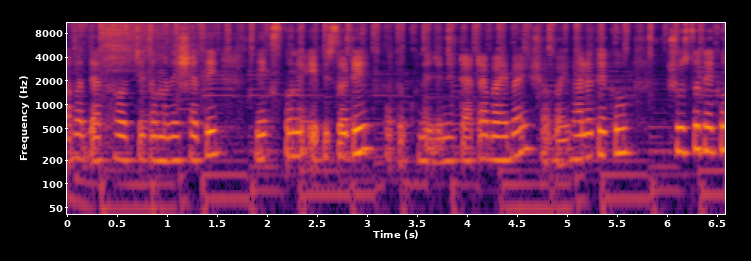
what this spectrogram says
আবার দেখা হচ্ছে তোমাদের সাথে নেক্সট কোনো এপিসোডে ততক্ষণের জন্য টাটা বাই বাই সবাই ভালো থেকো, সুস্থ থেকো।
